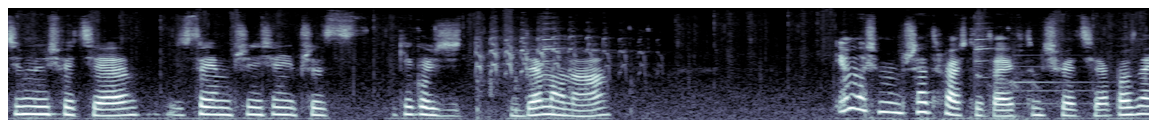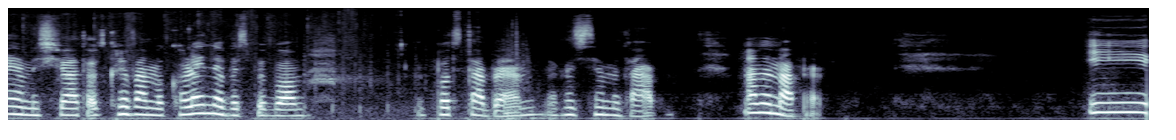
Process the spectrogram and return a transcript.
w dziwnym świecie. Zostajemy przyniesieni przez jakiegoś demona. I musimy przetrwać tutaj, w tym świecie. Poznajemy świat, odkrywamy kolejne wyspy, bo pod tabem, jak naciśniemy tab, mamy mapę. I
